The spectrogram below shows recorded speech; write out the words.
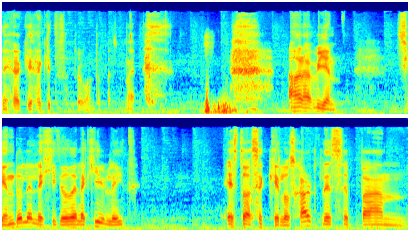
Deja que deja quito esa pregunta. pues. Ahora bien, siendo el elegido de la Keyblade, esto hace que los Heartless sepan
